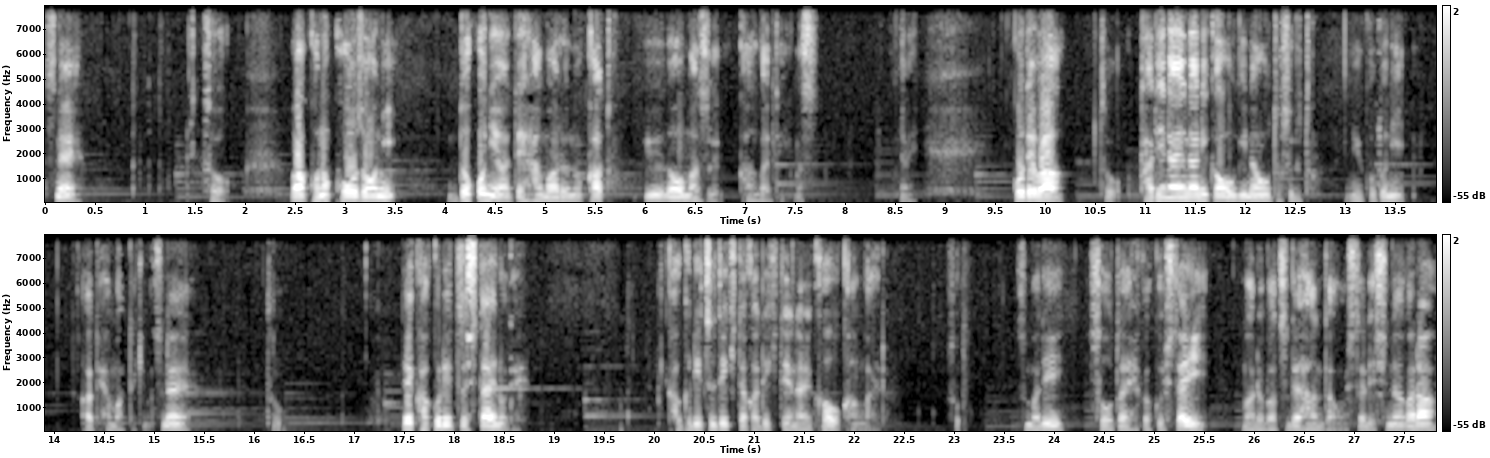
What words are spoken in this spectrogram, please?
すね。そう。は、この構造にどこに当てはまるのかというのをまず考えていきます。はい、ここではそう足りない何かを補おうとするということに当てはまってきますね。そう。で確立したいので確立できたかできていないかを考える。そう。つまり相対比較したり丸×で判断をしたりしながら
